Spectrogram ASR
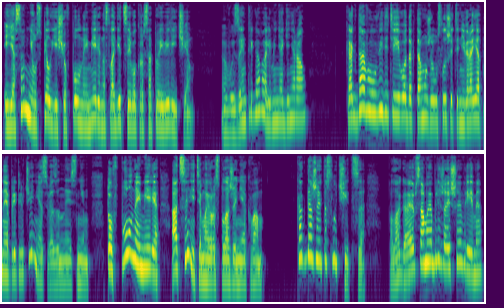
и я сам не успел еще в полной мере насладиться его красотой и величием. Вы заинтриговали меня, генерал. Когда вы увидите его, да к тому же услышите невероятные приключения, связанные с ним, то в полной мере оцените мое расположение к вам. Когда же это случится? Полагаю, в самое ближайшее время.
